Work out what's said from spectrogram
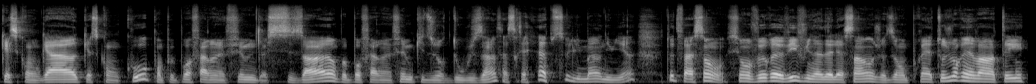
qu'est-ce qu'on garde, qu'est-ce qu'on coupe. On peut pas faire un film de 6 heures, on peut pas faire un film qui dure 12 ans, ça serait absolument ennuyant. De toute façon, si on veut revivre une adolescence, je veux dire, on pourrait toujours inventer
